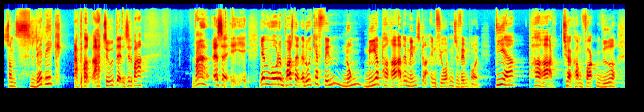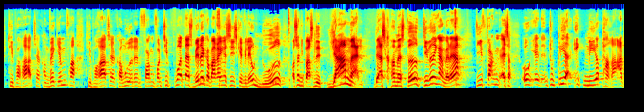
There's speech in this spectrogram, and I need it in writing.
som slet ikke er parat til uddannelse, det er bare, hvad? Altså, jeg vil våge den påstand, at du ikke kan finde nogen mere parate mennesker end 14-15-årige. De er parat til at komme fucking videre. De er parat til at komme væk hjemmefra. De er parat til at komme ud af den fucking folk. De, deres venner kan bare ringe og sige, skal vi lave noget? Og så er de bare sådan lidt, ja mand, lad os komme afsted. De ved ikke engang, hvad det er. De er fucking, altså, okay, du bliver ikke mere parat,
